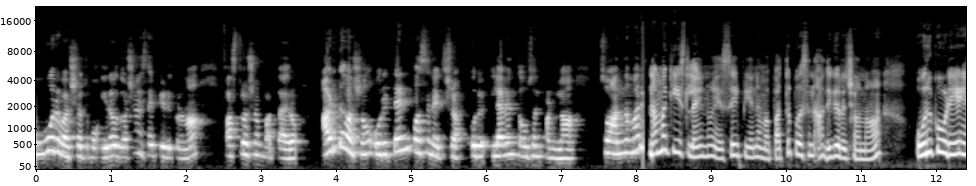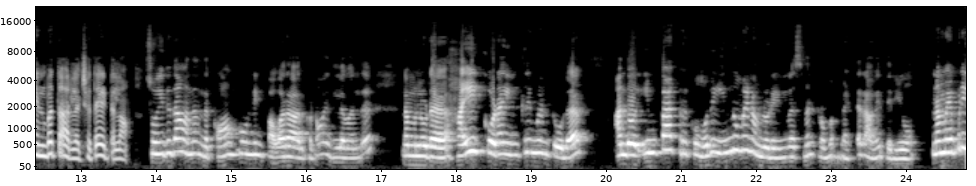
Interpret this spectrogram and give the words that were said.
ஒவ்வொரு வருஷத்துக்கும் இருபது வருஷம் எஸ்ஐபி எடுக்கணும்னா ஃபர்ஸ்ட் வருஷம் பத்தாயிரம் அடுத்த வருஷம் ஒரு டென் பர்சன்ட் எக்ஸ்ட்ரா ஒரு லெவன் தௌசண்ட் பண்ணலாம். ஸோ அந்த மாதிரி நம்ம கேஸ்ல இன்னும் எஸ்ஐபியை நம்ம பத்து பர்சன்ட் அதிகரிச்சோம்னா ஒரு கோடியே எண்பத்தாறு லட்சத்தை எட்டலாம். ஸோ இதுதான் வந்து அந்த காம்பவுண்டிங் பவரா இருக்கட்டும். இதுல வந்து நம்மளோட ஹைக்கோட இன்க்ரிமெண்ட்டோட அந்த ஒரு இம்பாக்ட் இருக்கும்போது இன்னுமே நம்மளோட இன்வெஸ்ட்மெண்ட் ரொம்ப பெட்டராகவே தெரியும். நம்ம எப்படி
